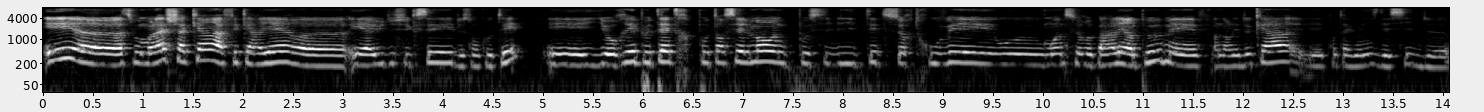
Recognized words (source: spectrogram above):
Et euh, à ce moment-là, chacun a fait carrière euh, et a eu du succès de son côté. Et il y aurait peut-être potentiellement une possibilité de se retrouver ou au moins de se reparler un peu, mais dans les deux cas, les protagonistes décident de,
